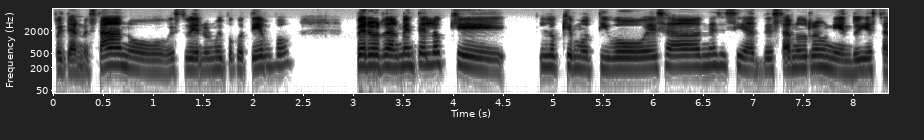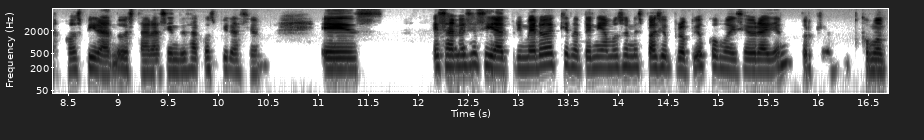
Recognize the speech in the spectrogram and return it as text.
pues ya no están o estuvieron muy poco tiempo, pero realmente lo que, lo que motivó esa necesidad de estarnos reuniendo y estar conspirando, estar haciendo esa conspiración, es esa necesidad primero de que no teníamos un espacio propio, como dice Brian, porque como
